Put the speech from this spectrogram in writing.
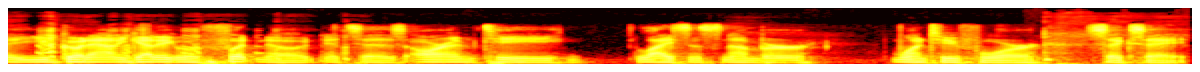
You go down. You got to go a footnote. It says RMT license number one two four six eight.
